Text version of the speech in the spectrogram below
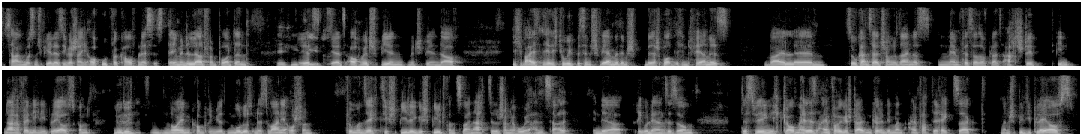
sagen muss, ein Spieler, der sich wahrscheinlich auch gut verkaufen lässt, ist Damon Lillard von Portland, Definitiv. Der, jetzt, der jetzt auch mitspielen, mitspielen darf. Ich weiß nicht, also ich tue mich ein bisschen schwer mit, dem, mit der sportlichen Fairness, weil ähm, so kann es halt schon sein, dass ein Memphis, das auf Platz 8 steht, ihn nachher vielleicht nicht in die Playoffs kommt, nur durch einen neuen komprimierten Modus. Und es waren ja auch schon 65 Spiele gespielt von 82, das ist schon eine hohe Anzahl in der regulären Saison. Deswegen, ich glaube, man hätte es einfacher gestalten können, indem man einfach direkt sagt, man spielt die Playoffs,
